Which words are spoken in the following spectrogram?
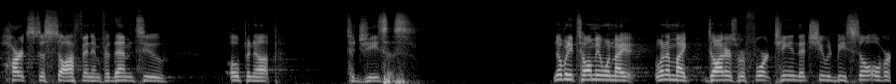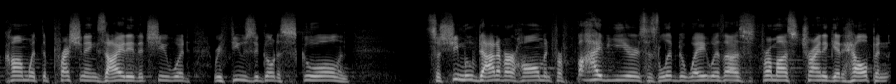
hearts to soften and for them to open up to Jesus. Nobody told me when my, one of my daughters were 14 that she would be so overcome with depression, anxiety that she would refuse to go to school and so she moved out of her home and for five years has lived away with us, from us, trying to get help. And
